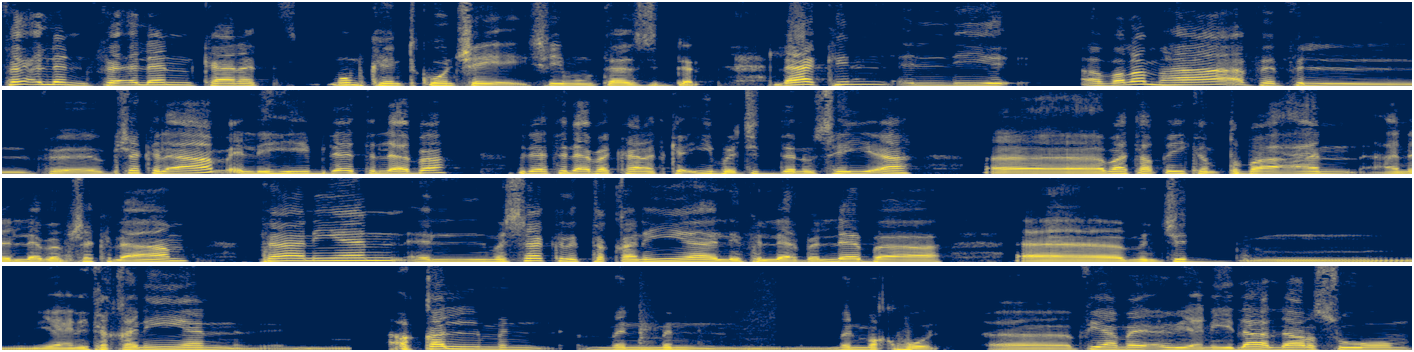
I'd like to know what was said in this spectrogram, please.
فعلا فعلا كانت ممكن تكون شيء شيء ممتاز جدا. لكن اللي ظلمها في, في, في بشكل عام اللي هي بداية اللعبة. بداية اللعبة كانت كئيبة جدا وسيئة آه ما تعطيك انطباع عن عن اللعبة بشكل عام. ثانيا المشاكل التقنية اللي في اللعبة. اللعبة آه من جد يعني تقنيا أقل من من من من مقبول. آه، فيها يعني لا لا رسوم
